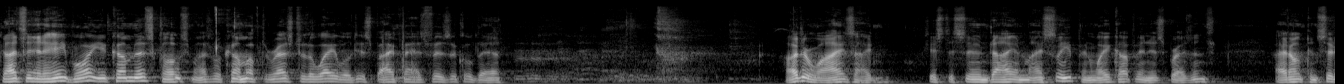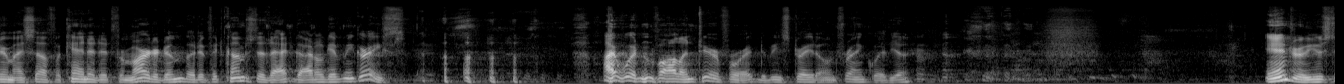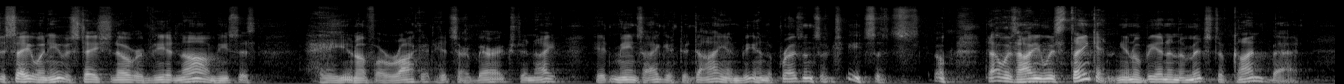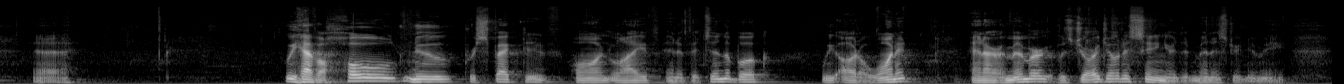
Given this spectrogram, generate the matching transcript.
God saying, hey, boy, you come this close, might as well come up the rest of the way. We'll just bypass physical death. Otherwise, I'd just as soon die in my sleep and wake up in his presence. I don't consider myself a candidate for martyrdom, but if it comes to that, God will give me grace. I wouldn't volunteer for it, to be straight on frank with you. Andrew used to say when he was stationed over in Vietnam, he says, Hey, you know, if a rocket hits our barracks tonight, it means I get to die and be in the presence of Jesus. So that was how he was thinking, you know, being in the midst of combat. Uh, we have a whole new perspective on life, and if it's in the book, we ought to want it. And I remember it was George Otis Sr. that ministered to me.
